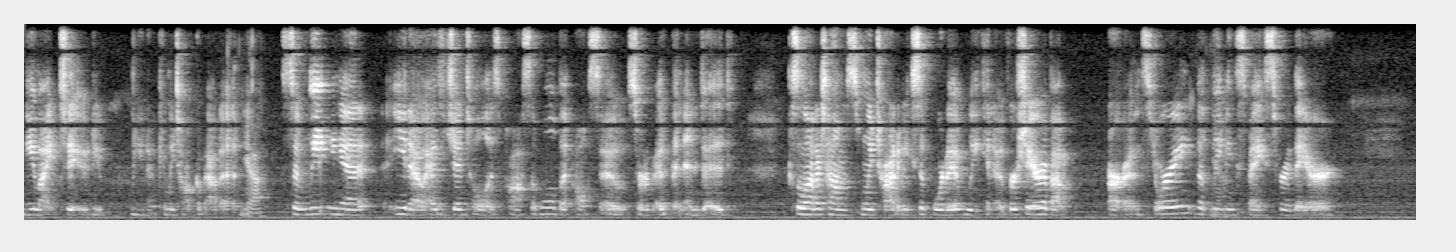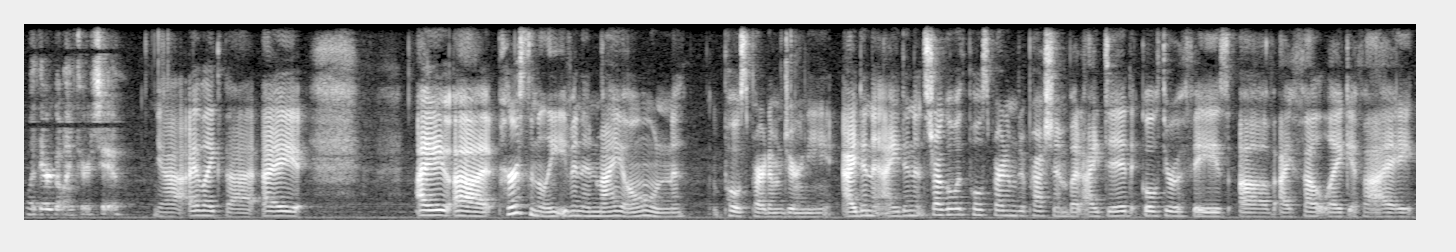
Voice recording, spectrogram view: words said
you might too. Do you, you know can we talk about it? Yeah. So leaving it you know as gentle as possible but also sort of open-ended because a lot of times when we try to be supportive, we can overshare about our own story, but leaving space for their what they're going through too. Yeah, I like that. I I uh, personally, even in my own postpartum journey, I didn't I didn't struggle with postpartum depression, but I did go through a phase of I felt like if I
